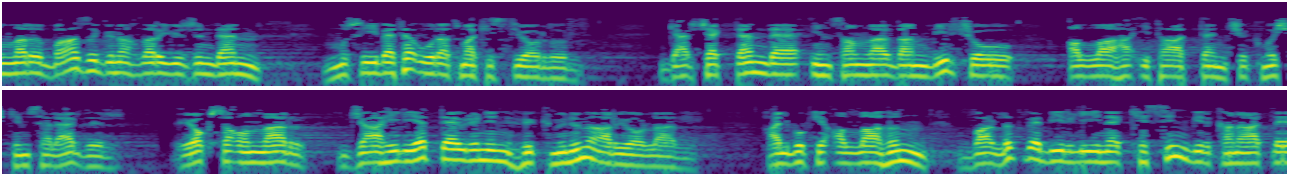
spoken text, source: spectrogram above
onları bazı günahları yüzünden musibete uğratmak istiyordur. Gerçekten de insanlardan birçoğu Allah'a itaatten çıkmış kimselerdir. Yoksa onlar cahiliyet devrinin hükmünü mü arıyorlar?'' Halbuki Allah'ın varlık ve birliğine kesin bir kanaatle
